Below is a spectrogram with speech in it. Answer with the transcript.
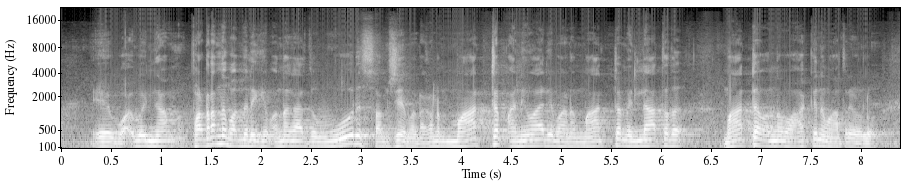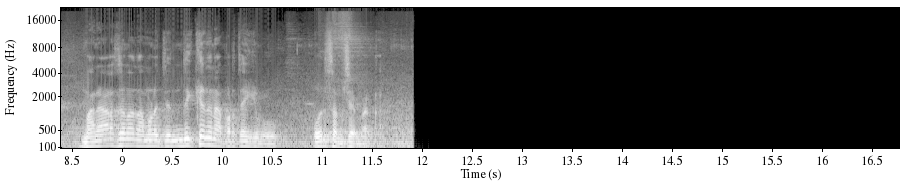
ഞാൻ പടർന്ന് പന്തലിക്കും എന്ന കാര്യത്തിൽ ഒരു സംശയം വേണ്ട. കാരണം മാറ്റം അനിവാര്യമാണ്. മാറ്റമില്ലാത്തത് മാറ്റം എന്ന വാക്കിന് മാത്രമേ ഉള്ളൂ. മലയാള സിനിമ നമ്മൾ ചിന്തിക്കുന്നതിനപ്പുറത്തേക്ക് പോകും. ഒരു സംശയം വേണ്ട.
